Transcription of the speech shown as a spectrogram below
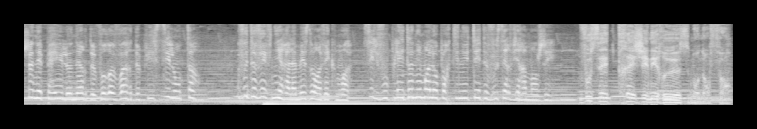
je n'ai pas eu l'honneur de vous revoir depuis si longtemps. Vous devez venir à la maison avec moi. S'il vous plaît, donnez-moi l'opportunité de vous servir à manger. Vous êtes très généreuse, mon enfant.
